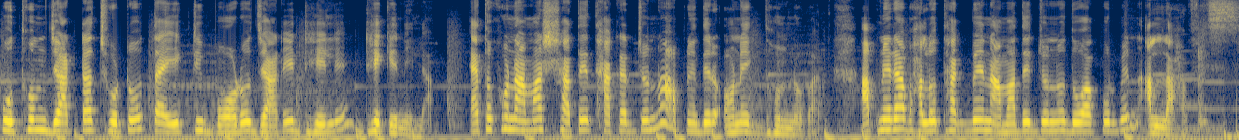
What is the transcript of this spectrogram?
প্রথম জারটা ছোট, তাই একটি বড় জারে ঢেলে ঢেকে নিলাম। এতক্ষণ আমার সাথে থাকার জন্য আপনাদের অনেক ধন্যবাদ। আপনারা ভালো থাকবেন, আমাদের জন্য দোয়া করবেন। আল্লাহ হাফিজ।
